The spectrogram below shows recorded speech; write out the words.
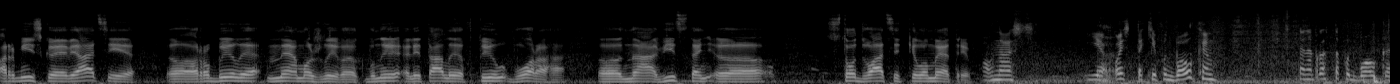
армійської авіації робили неможливе. Вони літали в тил ворога на відстань е, 120 кілометрів. У нас є ось такі футболки. Це не просто футболки.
